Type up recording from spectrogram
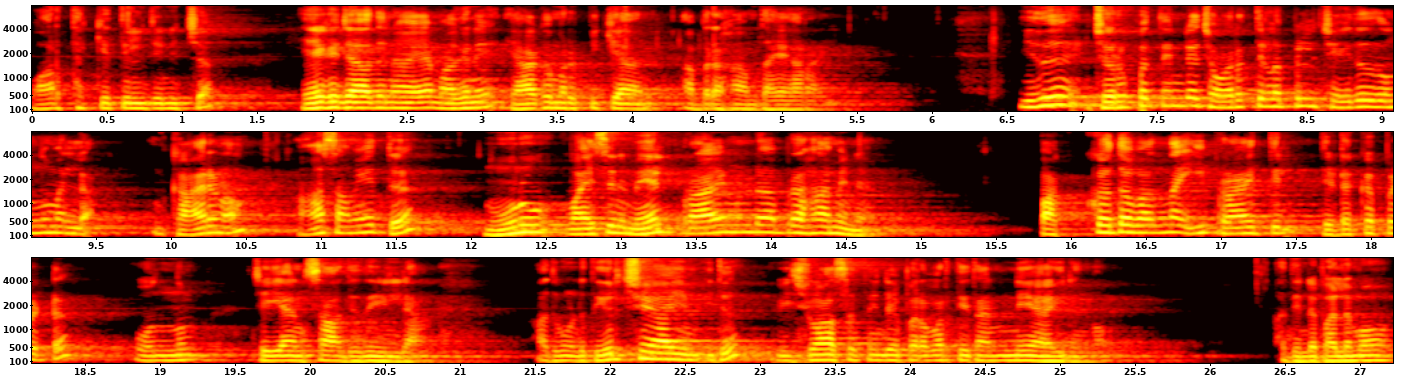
വാർദ്ധക്യത്തിൽ ജനിച്ച ഏകജാതനായ മകനെ യാഗമർപ്പിക്കാൻ അബ്രഹാം തയ്യാറായി. ഇത് ചെറുപ്പത്തിന്റെ ചോരത്തിളപ്പിൽ ചെയ്തതൊന്നുമല്ല. കാരണം ആ സമയത്ത് നൂറു വയസ്സിന് മേൽ പ്രായമുണ്ട് അബ്രഹാമിന്. പക്വത വന്ന ഈ പ്രായത്തിൽ തിടക്കപ്പെട്ട് ഒന്നും ചെയ്യാൻ സാധ്യതയില്ല. അതുകൊണ്ട് തീർച്ചയായും ഇത് വിശ്വാസത്തിന്റെ പ്രവൃത്തി തന്നെയായിരുന്നു. അതിന്റെ ഫലമോ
